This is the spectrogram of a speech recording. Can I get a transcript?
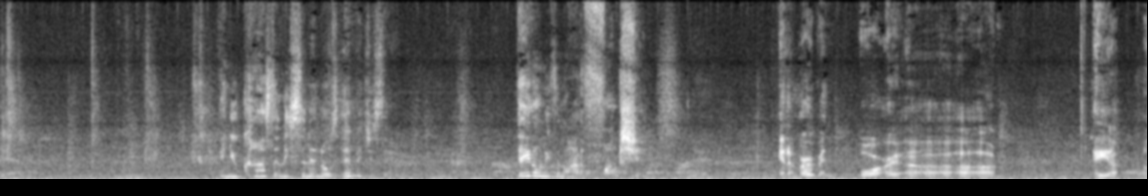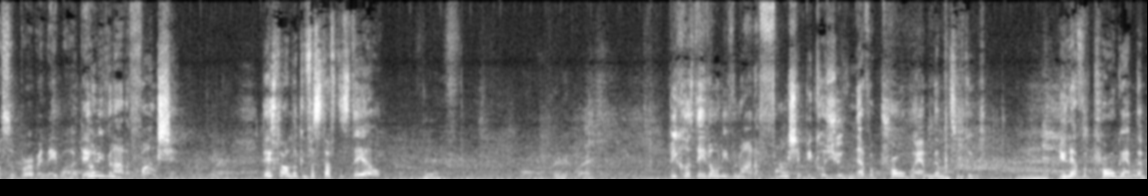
Yeah. Mm-hmm. and you constantly sending those images there. They don't even know how to function Yeah. in an urban or a, a, a, um, a, a, suburban neighborhood. They don't even know how to function. Yeah. They start looking for stuff to steal Yeah. Pretty much. because they don't even know how to function because you've never programmed them to do. You never programmed them.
